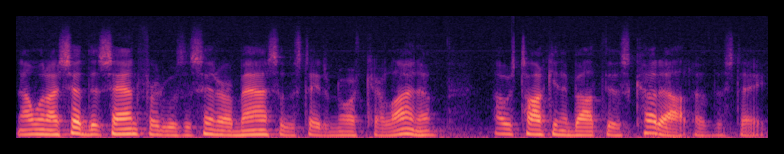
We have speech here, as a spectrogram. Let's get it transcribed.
Now, when I said that Sanford was the center of mass of the state of North Carolina, I was talking about this cutout of the state.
